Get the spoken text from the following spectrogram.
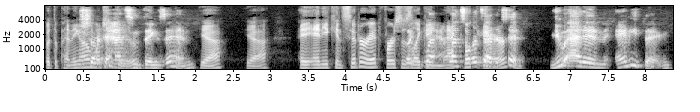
but depending You on start what to you add do, some things in. yeah, yeah, and, and you consider it versus like, a let- MacBook let's, let's Air. add this in. You add in anything,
